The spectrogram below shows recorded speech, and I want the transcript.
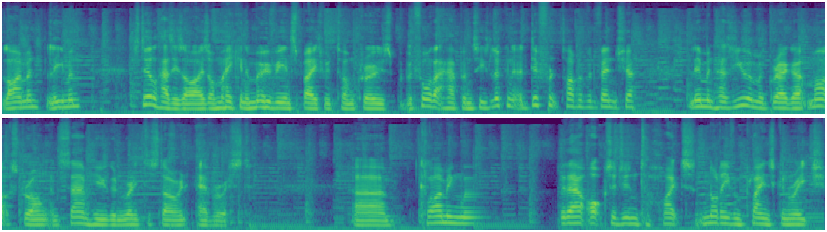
Lyman, Lehman, still has his eyes on making a movie in space with Tom Cruise. But before that happens, he's looking at a different type of adventure. Liman has Ewan McGregor, Mark Strong, and Sam Hughan ready to star in Everest. Um, climbing with Without oxygen to heights not even planes can reach,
